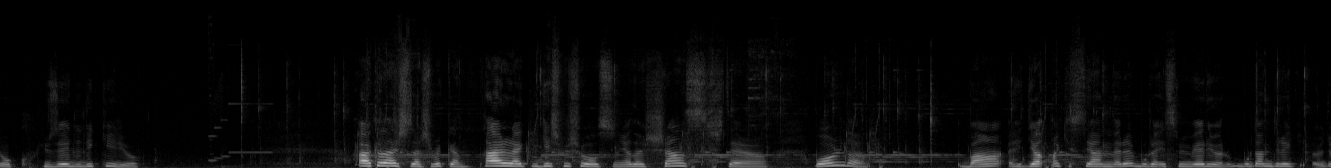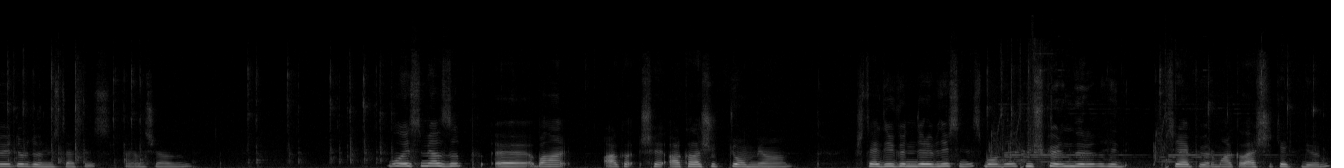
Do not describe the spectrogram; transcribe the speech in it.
Yok 150'lik geliyor. Arkadaşlar bakın her like bir geçmiş olsun ya da şans işte ya. Bu arada bana hediye atmak isteyenlere burada ismi veriyorum. Buradan direkt ödüğü durdurun isterseniz. Ben yanlış yazdım. Bu ismi yazıp e, bana arka, şey arkadaşlık diyorum ya. İşte hediye gönderebilirsiniz. Bu arada hiç gönderin şey yapıyorum arkadaşlık ekliyorum.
